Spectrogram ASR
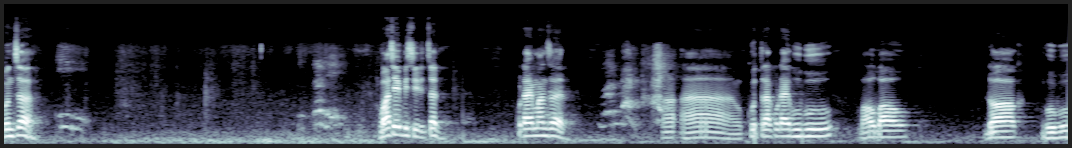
कोणचं? वाच बी चल. कुठं आहे मांजर? हां हां. कुत्रा कुठं आहे भुबू भाऊ भाऊ. डॉग भुबू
